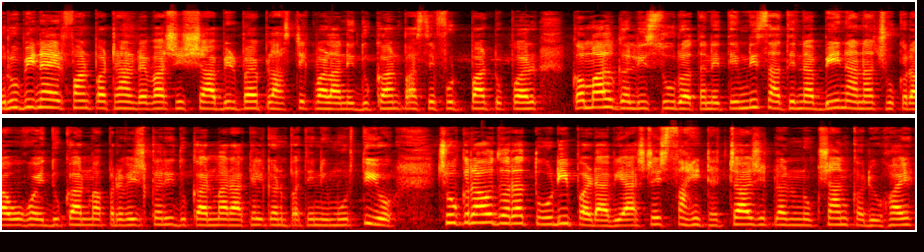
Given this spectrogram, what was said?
રૂબીના ઇરફાન પઠાણ રહેવાસી શાબીરભાઈ પ્લાસ્ટિકવાળાની દુકાન પાસે ફૂટપાથ ઉપર કમાલ ગલી સુરત અને તેમની સાથેના બે નાના છોકરાઓ હોય દુકાનમાં પ્રવેશ કરી દુકાનમાં રાખેલ ગણપતિની મૂર્તિઓ છોકરાઓ દ્વારા તોડી પડાવી. આશરે સાહીઠ હજાર જેટલાનું નુકસાન કર્યું હોય,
